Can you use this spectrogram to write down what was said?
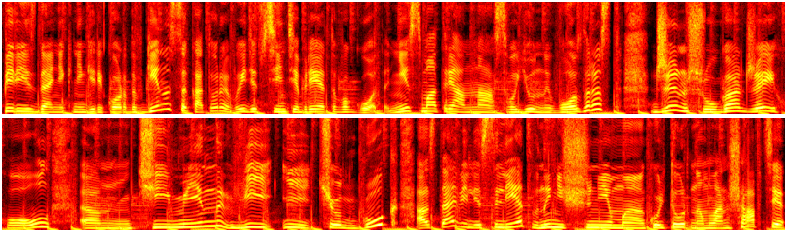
переиздании книги рекордов Гиннесса, которое выйдет в сентябре этого года. Несмотря на свой юный возраст, Джин Шуга, Джей Хоул, эм, Чимин, Ви и Чунгук оставили след в нынешнем э, культурном ландшафте,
